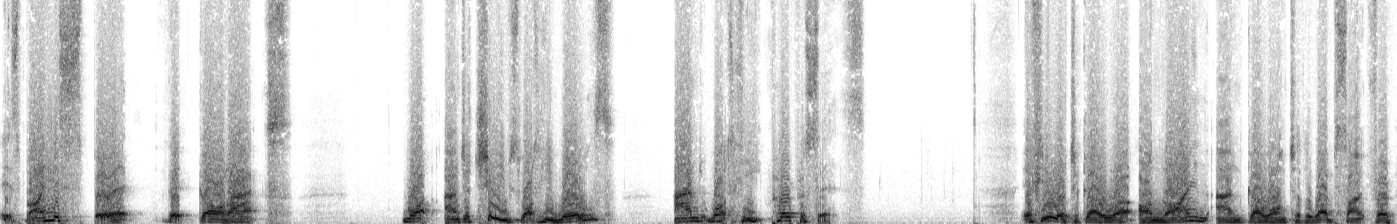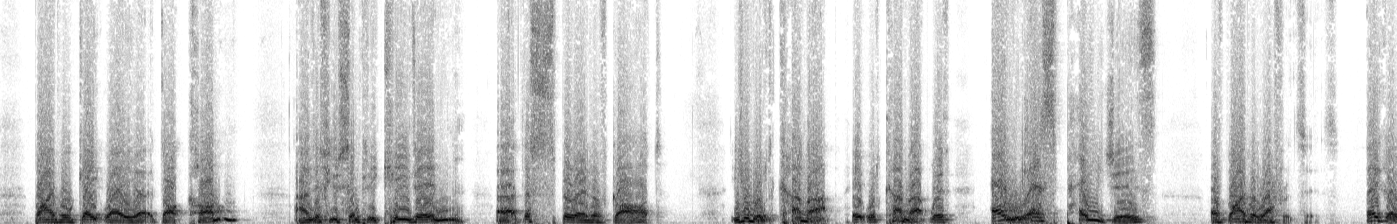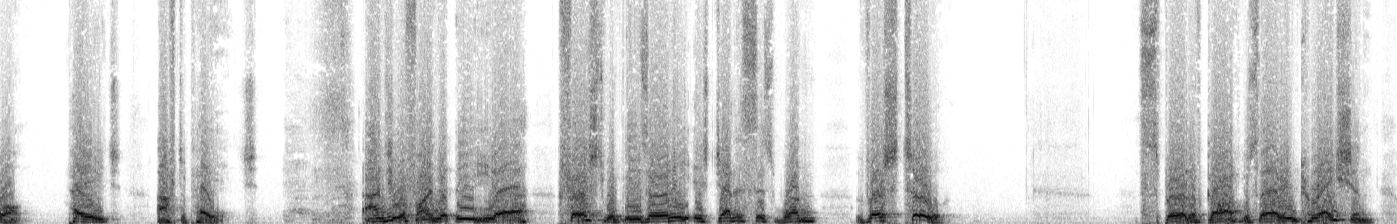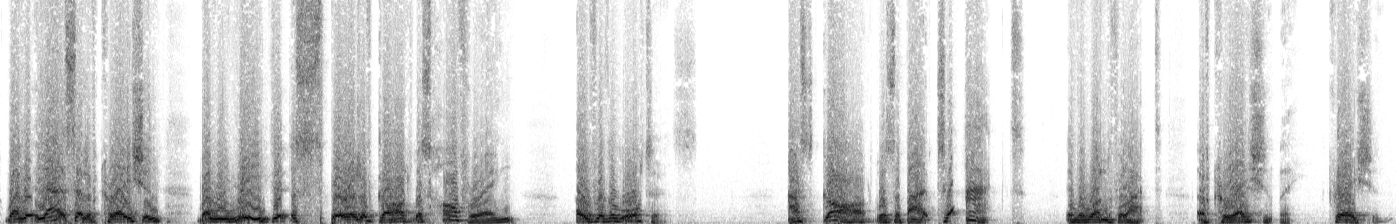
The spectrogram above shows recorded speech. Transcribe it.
It's by his Spirit God acts what and achieves what he wills and what he purposes. If you were to go uh, online and go onto the website for BibleGateway.com, and if you simply keyed in uh, the Spirit of God, you would come up, it would come up with endless pages of Bible references. They go on, page after page. And you will find that the uh, first would be as early as Genesis 1 verse 2. The Spirit of God was there in creation. When at the outset of creation, when we read that the Spirit of God was hovering over the waters, as God was about to act in the wonderful act of creation. creation.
